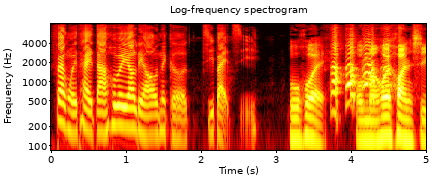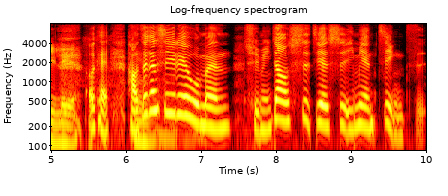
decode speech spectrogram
范围太大？会不会要聊那个几百集？不会，我们会换系列。OK，好，嗯、这个系列我们取名叫“世界是一面镜子”。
